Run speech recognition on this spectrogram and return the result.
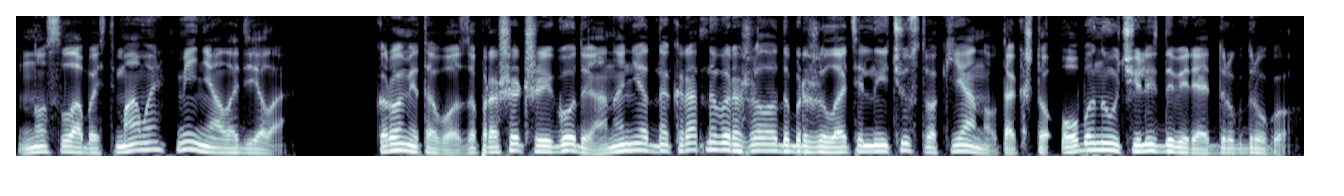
Но слабость мамы меняла дело. Кроме того, за прошедшие годы она неоднократно выражала доброжелательные чувства к Яну, так что оба научились доверять друг другу.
